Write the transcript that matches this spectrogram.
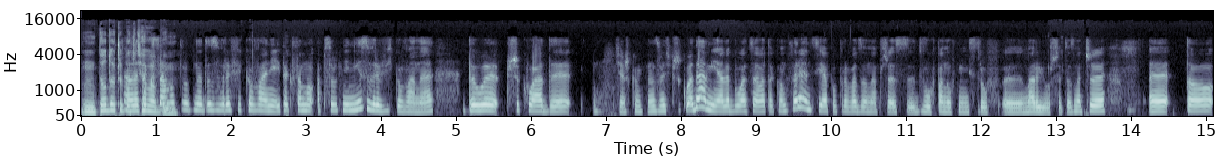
Mm, to, do czego ale chciałabym... tak samo trudne do zweryfikowania i tak samo absolutnie niezweryfikowane były przykłady ciężko mi to nazwać przykładami, ale była cała ta konferencja poprowadzona przez dwóch panów ministrów y, Mariuszy. To znaczy, y, to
